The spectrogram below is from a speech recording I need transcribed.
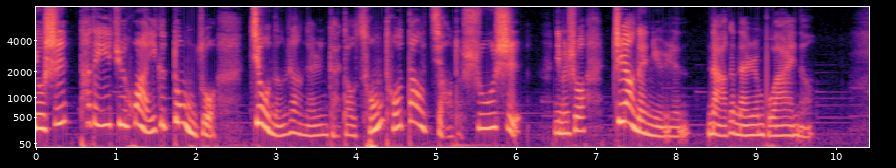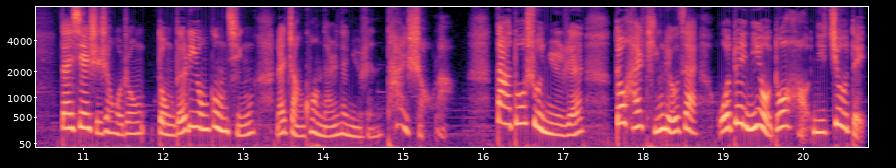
有时，她的一句话、一个动作，就能让男人感到从头到脚的舒适。你们说，这样的女人，哪个男人不爱呢？但现实生活中，懂得利用共情来掌控男人的女人太少了。大多数女人都还停留在“我对你有多好，你就得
